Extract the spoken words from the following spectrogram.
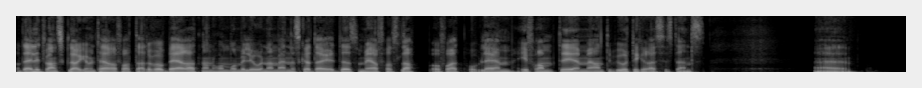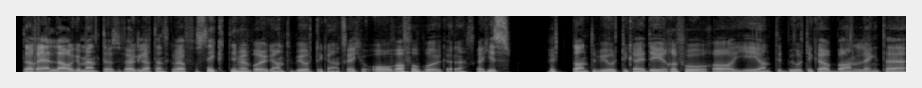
Og det er litt vanskelig å argumentere for at det hadde vært bedre at noen hundre millioner mennesker døde, som iallfall slapp å få et problem i framtida med antibiotikaresistens. Eh, det reelle argumentet er jo selvfølgelig at en skal være forsiktig med å bruke antibiotika, en skal ikke overforbruke det, en skal ikke putte antibiotika i dyrefôr og gi antibiotikabehandling til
